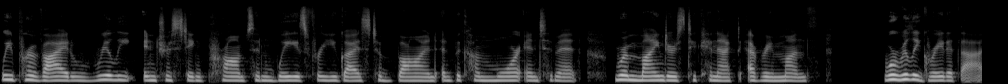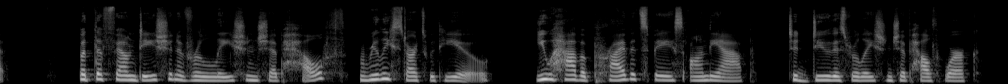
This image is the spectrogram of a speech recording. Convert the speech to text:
we provide really interesting prompts and ways for you guys to bond and become more intimate, reminders to connect every month. We're really great at that. But the foundation of relationship health really starts with you. You have a private space on the app to do this relationship health work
